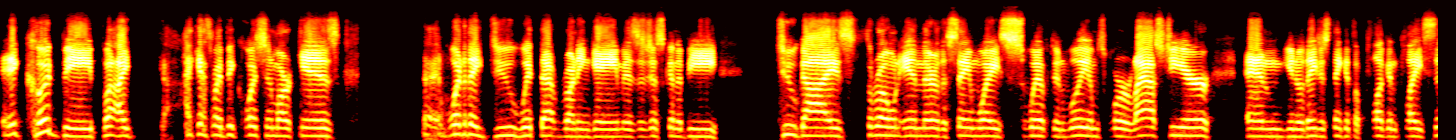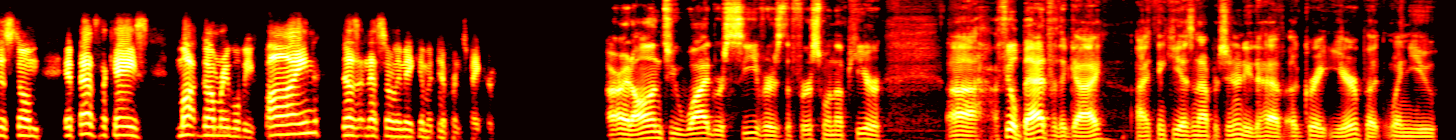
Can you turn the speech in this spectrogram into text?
It could be, but I, I guess my big question mark is, uh, what do they do with that running game? Is it just going to be two guys thrown in there the same way Swift and Williams were last year? and you know they just think it's a plug and play system. If that's the case, Montgomery will be fine. Doesn't necessarily make him a difference maker. All right, on to wide receivers. The first one up here. Uh, I feel bad for the guy. I think he has an opportunity to have a great year, but when you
